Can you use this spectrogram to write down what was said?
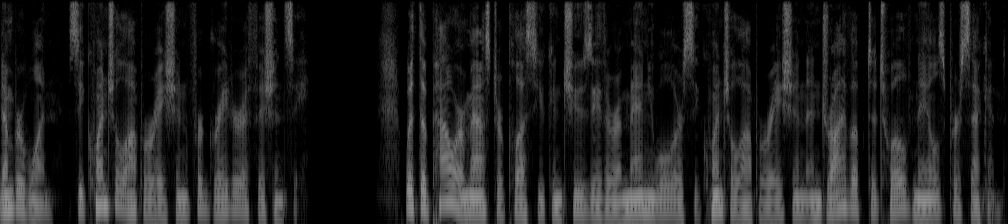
Number 1. Sequential operation for greater efficiency. With the Power Master Plus you can choose either a manual or sequential operation and drive up to 12 nails per second.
